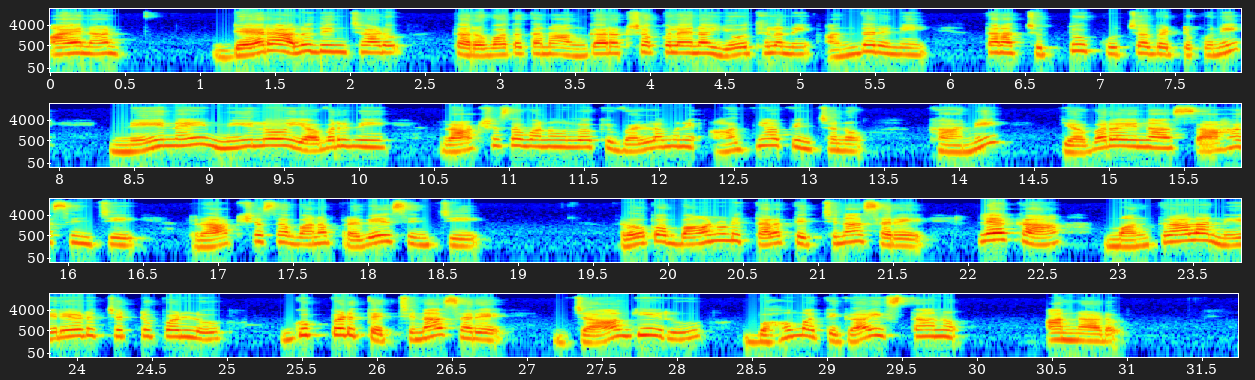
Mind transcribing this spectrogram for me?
ఆయన డేరాలు దించాడు. తరువాత తన అంగరక్షకులైన యోధులని అందరినీ తన చుట్టూ కూర్చోబెట్టుకుని నేనై మీలో ఎవరిని రాక్షస వనంలోకి వెళ్ళమని ఆజ్ఞాపించను. కానీ ఎవరైనా సాహసించి రాక్షస వన ప్రవేశించి రూపబాణుడి తల తెచ్చినా సరే లేక మంత్రాల నేరేడు చెట్టు పళ్ళు గుప్పెడు తెచ్చినా సరే జాగీరు బహుమతిగా ఇస్తాను అన్నాడు.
